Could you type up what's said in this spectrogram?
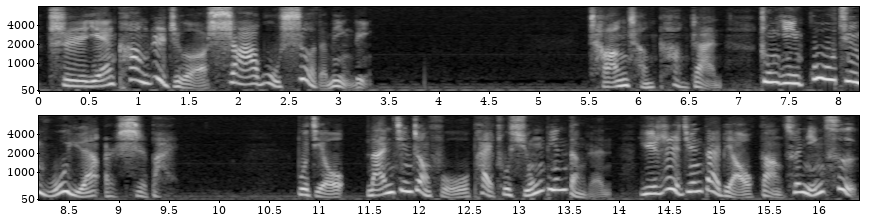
“耻言抗日者杀勿赦”的命令。长城抗战终因孤军无援而失败。不久，南京政府派出熊斌等人与日军代表冈村宁次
